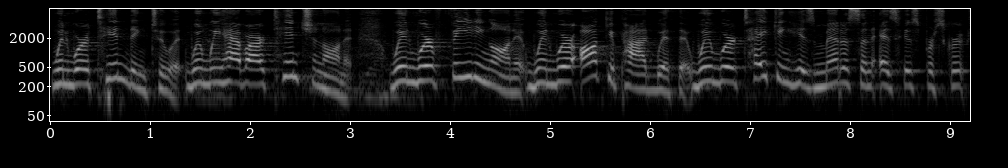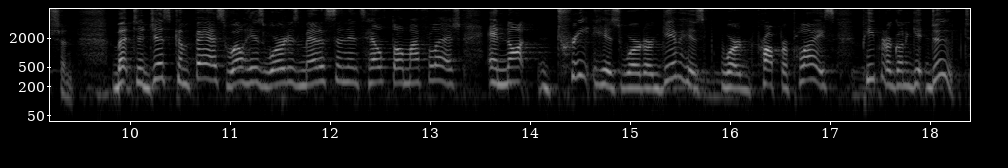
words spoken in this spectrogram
When we're attending to it, when we have our attention on it, when we're feeding on it, when we're occupied with it, when we're taking His medicine as His prescription. But to just confess, well, His Word is medicine and it's health all my flesh, and not treat His Word or give His Word proper place, people are going to get duped.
